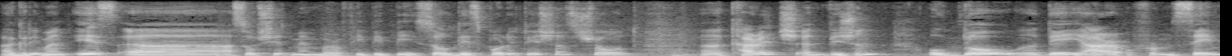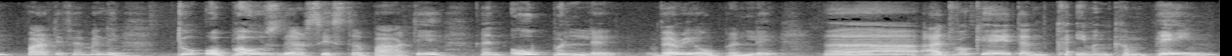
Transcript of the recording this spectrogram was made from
agreement, is uh, associate member of EPP. So these politicians showed uh, courage and vision, although uh, they are from the same party family, to oppose their sister party and openly, very openly, uh, advocate and even campaign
